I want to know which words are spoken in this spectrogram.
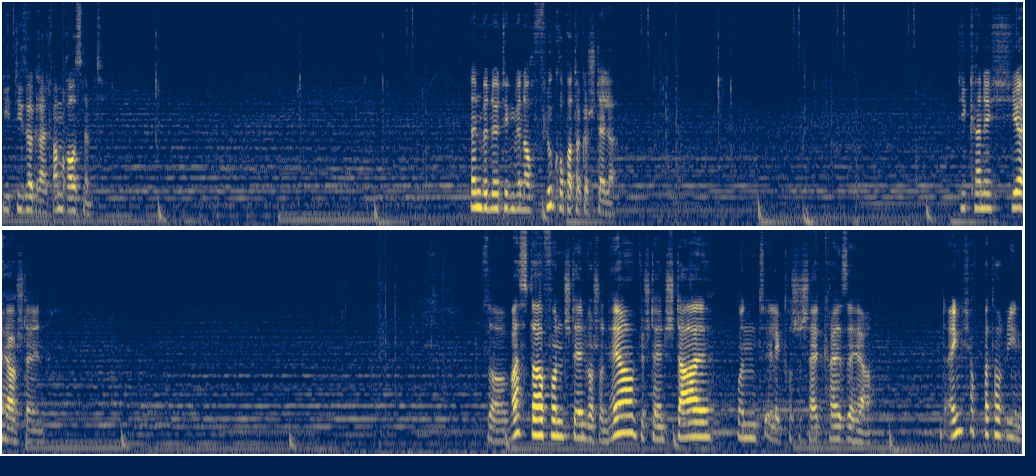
Die dieser Greifarm rausnimmt. Dann benötigen wir noch Flugrobotergestelle. Die kann ich hier herstellen. So, was davon stellen wir schon her? Wir stellen Stahl und elektrische Schaltkreise her. Und eigentlich auch Batterien.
